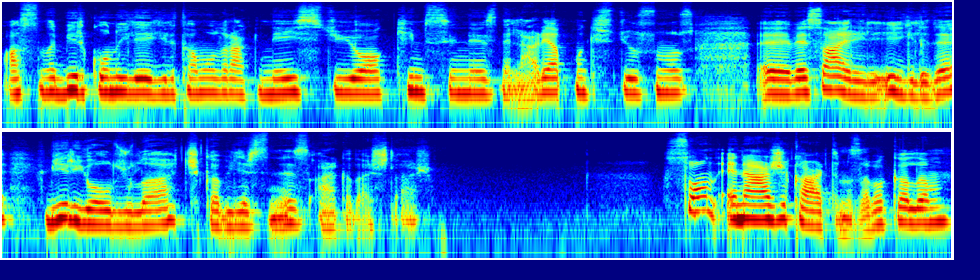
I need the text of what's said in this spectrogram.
aslında bir konuyla ilgili tam olarak ne istiyor, kimsiniz, neler yapmak istiyorsunuz e, vesaire ile ilgili de bir yolculuğa çıkabilirsiniz arkadaşlar. Son enerji kartımıza bakalım.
